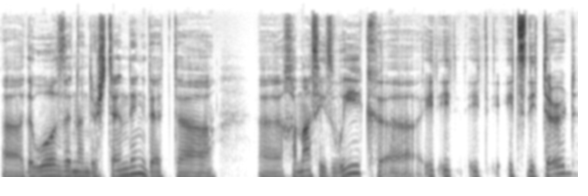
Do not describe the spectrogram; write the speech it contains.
uh, there was an understanding that uh, uh, Hamas is weak, uh, it, it, it, it's deterred.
